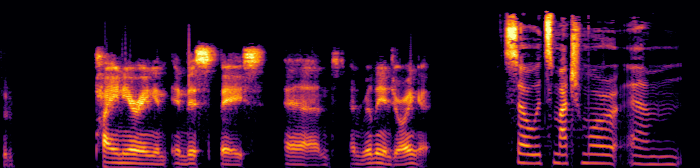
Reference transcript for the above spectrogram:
sort of pioneering in, in this space and and really enjoying it. So it's much more um,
